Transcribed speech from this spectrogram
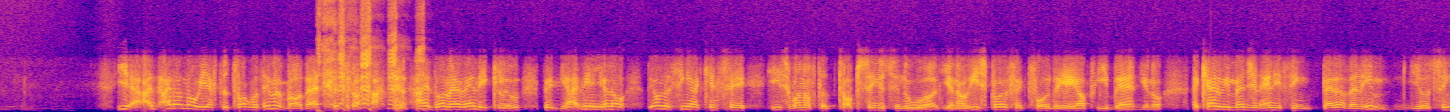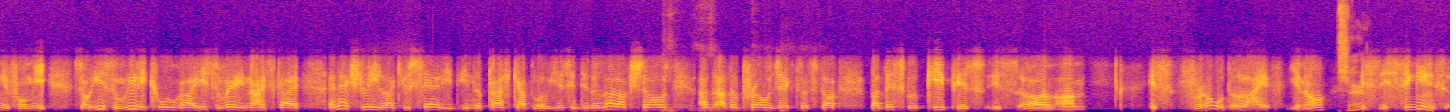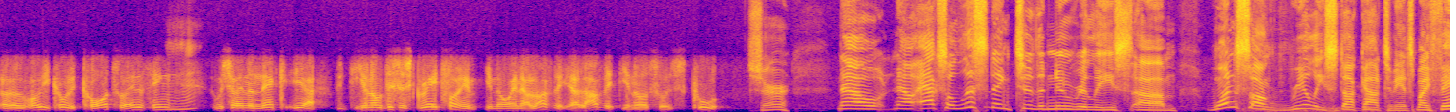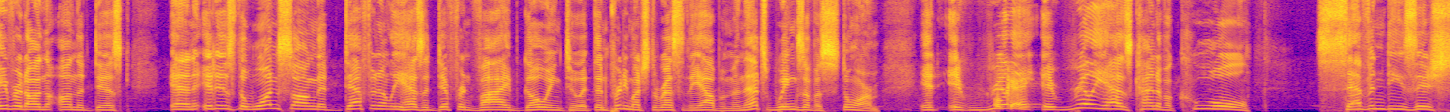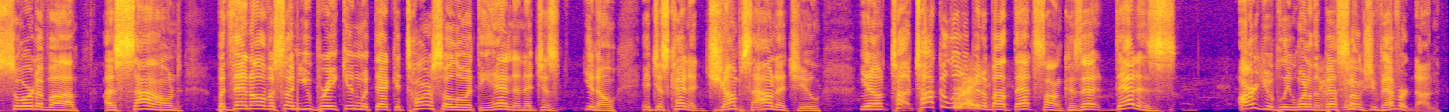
Yeah, I, I don't know. You have to talk with him about that. I don't have any clue. But I mean, you know, the only thing I can say, he's one of the top singers in the world. You know, he's perfect for the ARP band. You know, I can't imagine anything better than him. You know, singing for me. So he's a really cool guy. He's a very nice guy. And actually, like you said, he, in the past couple of years, he did a lot of shows, other projects and stuff. But this will keep his his uh, um, his throat alive, you know. Sure. His singing, uh, what do you call it, chords or anything, mm-hmm. which are in the neck. Yeah, you know, this is great for him, you know, and I love it. I love it, you know, so it's cool. Sure. Now, now, Axel, listening to the new release, um, one song really stuck out to me. It's my favorite on the on the disc and it is the one song that definitely has a different vibe going to it than pretty much the rest of the album and that's wings of a storm it it really okay. it really has kind of a cool 70s-ish sort of a, a sound but then all of a sudden you break in with that guitar solo at the end and it just you know it just kind of jumps out at you you know t- talk a little right. bit about that song because that that is arguably one of the best songs you've ever done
